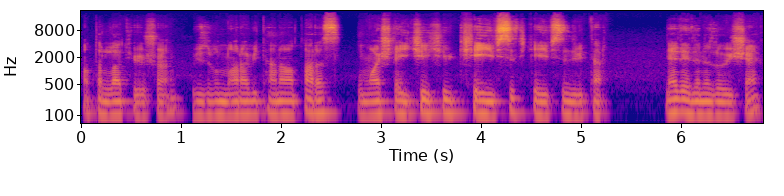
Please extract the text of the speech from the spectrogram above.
hatırlatıyor şu an. Biz bunlara bir tane atarız. Bu maçta 2-2 keyifsiz keyifsiz biter. Ne dediniz o işe?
